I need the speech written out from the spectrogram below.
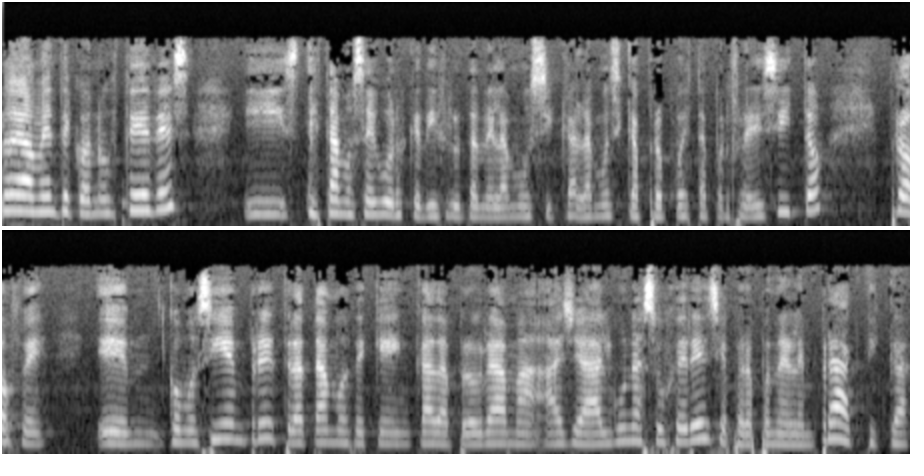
Nuevamente con ustedes y estamos seguros que disfrutan de la música, la música propuesta por Fredicito. Profe, eh, como siempre, tratamos de que en cada programa haya alguna sugerencia para ponerla en práctica.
